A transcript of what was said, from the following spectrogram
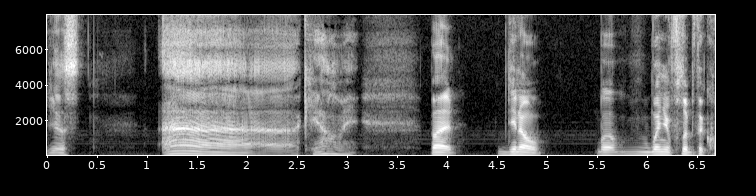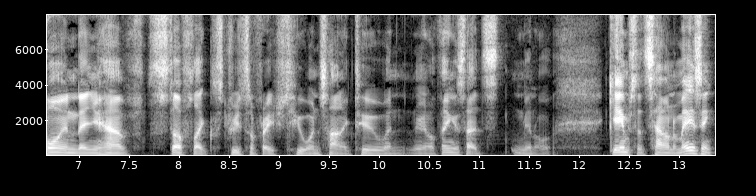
just ah kill me. But you know, well, when you flip the coin, then you have stuff like Streets of Rage 2 and Sonic 2, and you know things that's you know games that sound amazing.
